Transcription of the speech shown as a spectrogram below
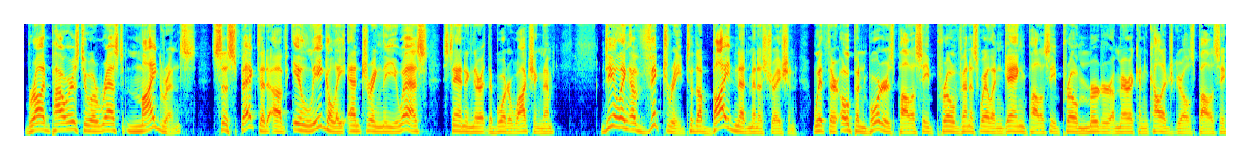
broad powers to arrest migrants suspected of illegally entering the U.S., standing there at the border watching them, dealing a victory to the Biden administration with their open borders policy, pro Venezuelan gang policy, pro murder American college girls policy.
